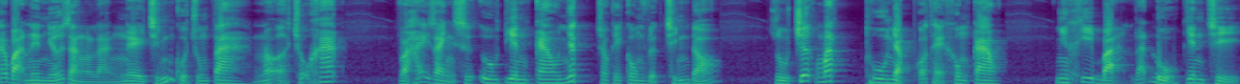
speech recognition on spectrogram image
các bạn nên nhớ rằng là nghề chính của chúng ta nó ở chỗ khác và hãy dành sự ưu tiên cao nhất cho cái công việc chính đó. Dù trước mắt thu nhập có thể không cao, nhưng khi bạn đã đủ kiên trì,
